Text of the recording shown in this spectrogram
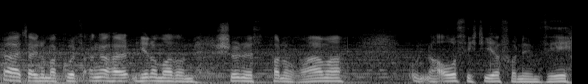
Ja, jetzt habe ich noch mal kurz angehalten. Hier noch mal so ein schönes Panorama und eine Aussicht hier von dem See.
